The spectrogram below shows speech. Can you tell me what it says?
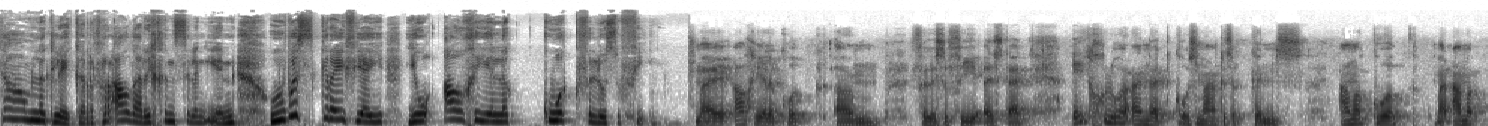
taamlik lekker, veral daai gunsteling een. Hoe beskryf jy jou algehele kookfilosofie? My algehele kook um filosofie is dat ek glo aan dat kos maak is 'n kuns. Almal kook, maar almal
